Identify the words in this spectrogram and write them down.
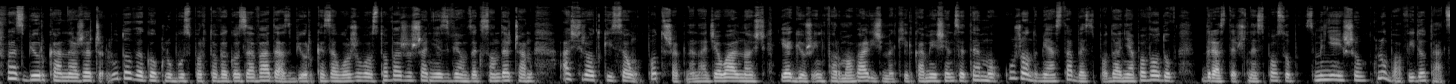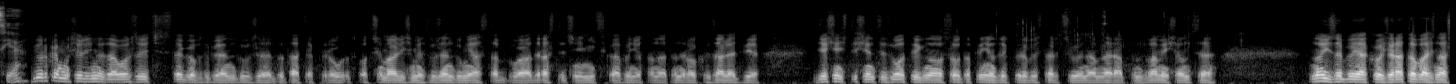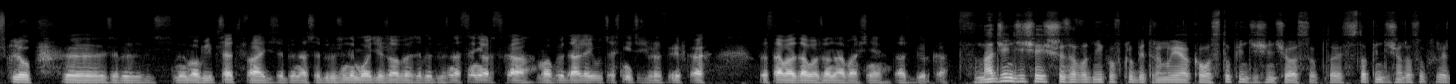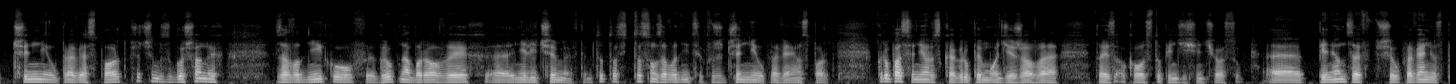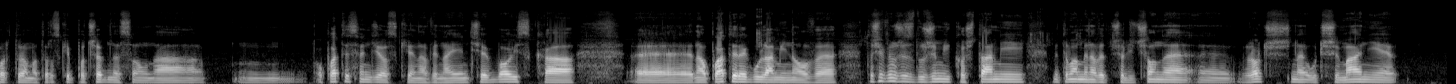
Trwa zbiórka na rzecz Ludowego Klubu Sportowego Zawada. Zbiórkę założyło Stowarzyszenie Związek Sądeczan, a środki są potrzebne na działalność. Jak już informowaliśmy kilka miesięcy temu, Urząd Miasta bez podania powodów w drastyczny sposób zmniejszył klubowi dotacje. Zbiórkę musieliśmy założyć z tego względu, że dotacja, którą otrzymaliśmy z Urzędu Miasta była drastycznie niska, wyniosła na ten rok zaledwie 10 tysięcy złotych. No, są to pieniądze, które wystarczyły nam na raptem dwa miesiące. No i żeby jakoś ratować nasz klub, y, żebyśmy mogli przetrwać, żeby nasze drużyny młodzieżowe, żeby drużyna seniorska mogły dalej uczestniczyć w rozgrywkach, została założona właśnie ta zbiórka. Na dzień dzisiejszy zawodników w klubie trenuje około 150 osób. To jest 150 osób, które czynnie uprawia sport, przy czym zgłoszonych zawodników, grup naborowych e, nie liczymy w tym. To, to, to są zawodnicy, którzy czynnie uprawiają sport. Grupa seniorska, grupy młodzieżowe to jest około 150 osób. E, Pieniądze przy uprawianiu sportu amatorskie potrzebne są na opłaty sędziowskie, na wynajęcie boiska, e, na opłaty regulaminowe. To się wiąże z dużymi kosztami. My to mamy nawet przeliczone e, roczne utrzymanie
